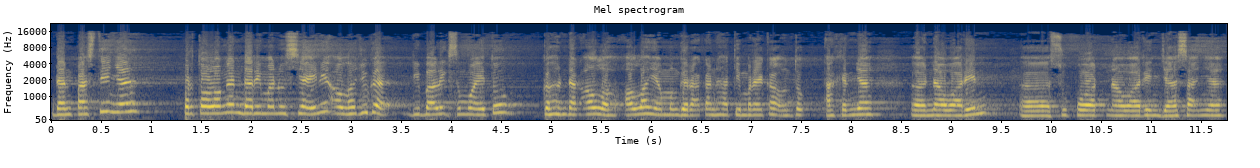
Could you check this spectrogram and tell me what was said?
Dan pastinya pertolongan dari manusia ini Allah juga dibalik semua itu kehendak Allah. Allah yang menggerakkan hati mereka untuk akhirnya e, nawarin e, support, nawarin jasanya.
